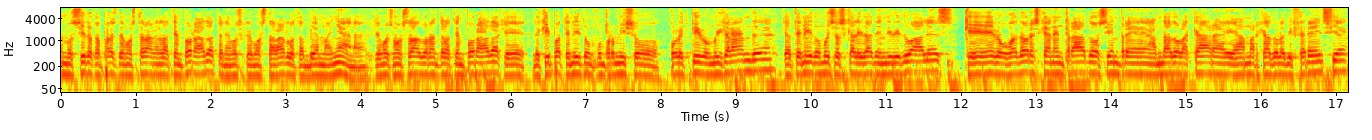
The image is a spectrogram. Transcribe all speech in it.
hemos sido capaces de mostrar en la temporada, tenemos que mostrarlo también mañana. Que hemos mostrado durante la temporada que el equipo ha tenido un compromiso colectivo muy grande, que ha tenido muchas calidades individuales, que los jugadores que han entrado siempre han dado la cara y han marcado la diferencia.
